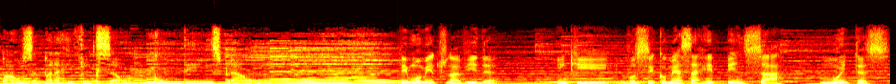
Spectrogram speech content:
pausa para reflexão com Denis Brown. Tem momentos na vida em que você começa a repensar muitas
